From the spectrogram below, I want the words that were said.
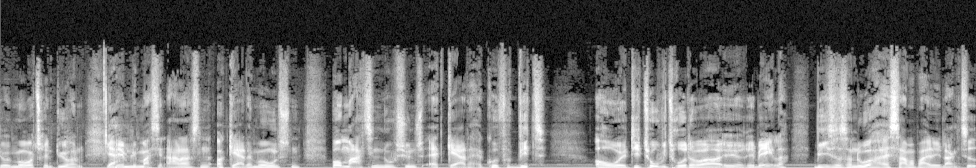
Joey Moore og Trine Dyrholm, Ja. nemlig Martin Andersen og Gerda Mogensen, hvor Martin nu synes, at Gerda er gået for vidt. Og øh, de to, vi troede, der var øh, rivaler, viser sig nu at have samarbejdet i lang tid.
